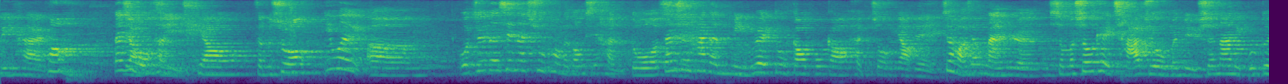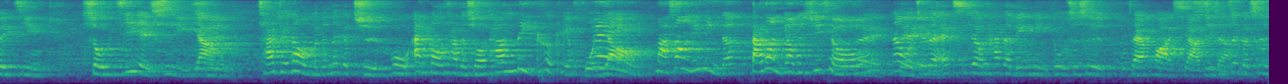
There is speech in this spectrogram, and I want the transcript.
厉害，哦，但是我很挑，怎么说？因为呃，我觉得现在触控的东西很多，但是它的敏锐度高不高很重要。对。就好像男人什么时候可以察觉我们女生哪里不对劲，手机也是一样，察觉到我们的那个指腹按到它的时候，它立刻可以活跃。对，马上灵敏的达到你要的需求。对，那我觉得 X 六它的灵敏度就是不在话下，其是的实这个是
